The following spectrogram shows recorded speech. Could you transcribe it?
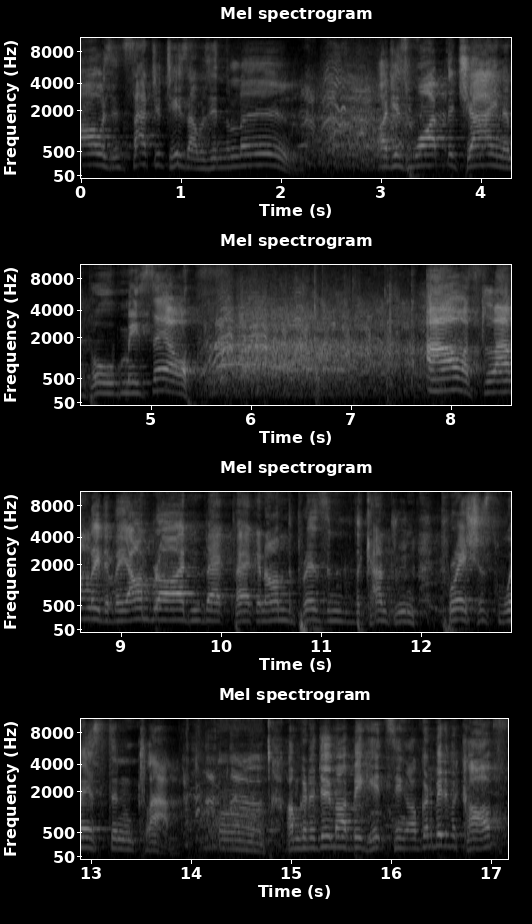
I was in such a tiz. I was in the loo. I just wiped the chain and pulled myself. Oh, it's lovely to be. I'm Brieden Backpack and I'm the president of the country in Precious Western Club. Mm. I'm going to do my big hit thing. I've got a bit of a cough.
